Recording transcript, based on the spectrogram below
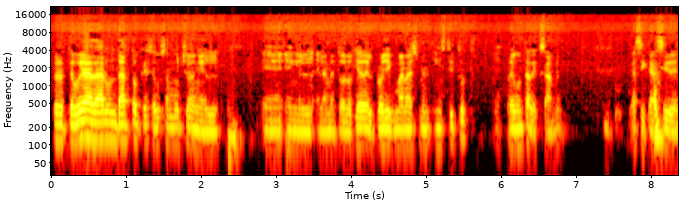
pero te voy a dar un dato que se usa mucho en el, eh, en, la metodología del Project Management Institute, es pregunta de examen, casi casi de,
